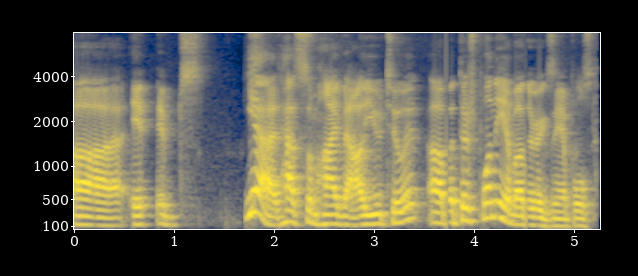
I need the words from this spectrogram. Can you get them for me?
Uh, it, it's yeah, it has some high value to it, uh, but there's plenty of other examples.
